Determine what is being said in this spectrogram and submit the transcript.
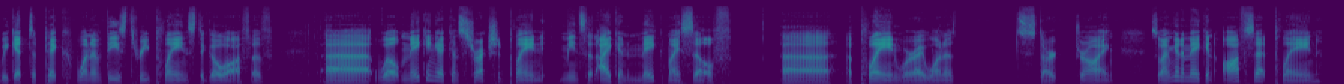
we get to pick one of these three planes to go off of? Uh, well, making a construction plane means that I can make myself uh, a plane where I want to start drawing. So I'm going to make an offset plane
